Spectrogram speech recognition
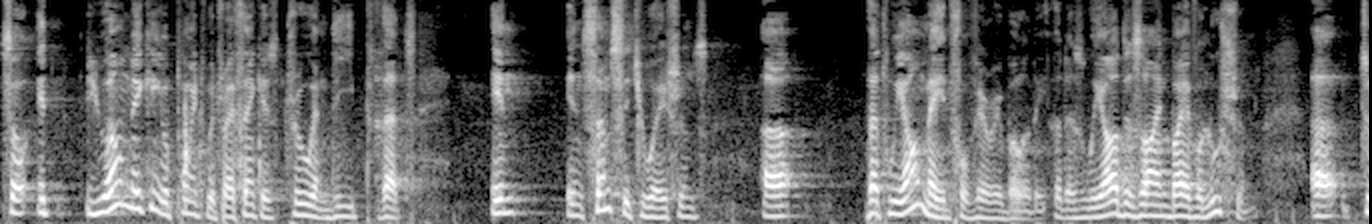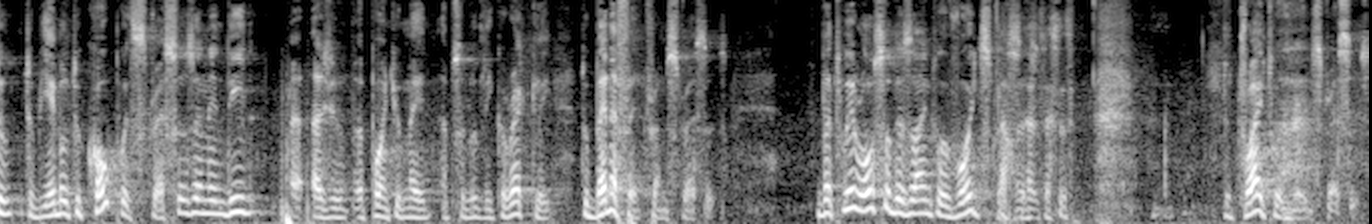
So it, you are making a point which I think is true and deep that in, in some situations uh, that we are made for variability, that is, we are designed by evolution uh, to, to be able to cope with stresses and indeed, uh, as you, a point you made absolutely correctly, to benefit from stresses. But we're also designed to avoid stresses. To try to avoid stresses.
